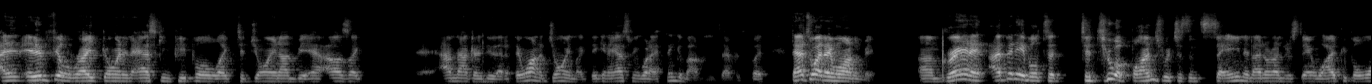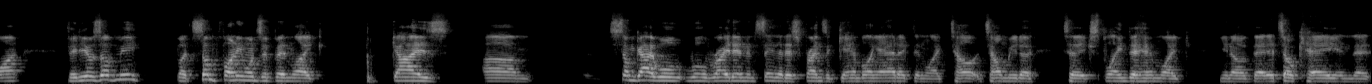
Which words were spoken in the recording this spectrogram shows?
I didn't, it didn't feel right going and asking people like to join on. I was like, I'm not going to do that. If they want to join, like they can ask me what I think about these efforts. But that's why they wanted me. Um, granted, I've been able to to do a bunch, which is insane, and I don't understand why people want videos of me. But some funny ones have been like guys. Um, some guy will will write in and say that his friend's a gambling addict, and like tell tell me to to explain to him like you know that it's okay and that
